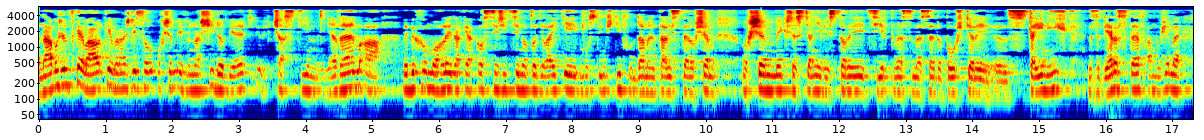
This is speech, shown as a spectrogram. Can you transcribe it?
náboženské války, vraždy jsou ovšem i v naší době častým jevem a my bychom mohli tak jako si říci, no to dělají ti muslimští fundamentalisté, ovšem, ovšem my křesťani v historii církve jsme se dopouštěli eh, stejných zvěrstev a můžeme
